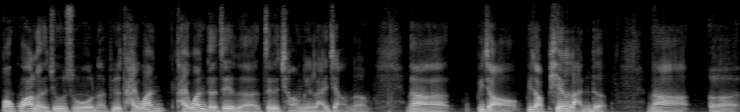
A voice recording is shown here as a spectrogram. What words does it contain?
包括了，就是说呢，比如台湾台湾的这个这个侨民来讲呢，那比较比较偏蓝的，那呃，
